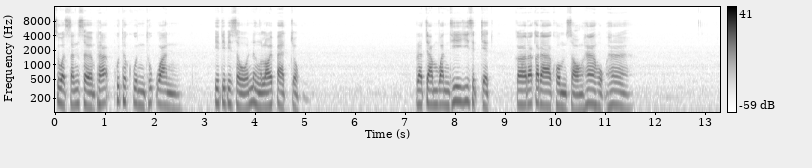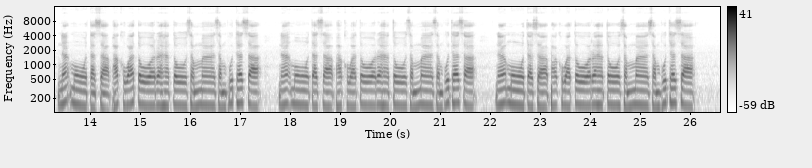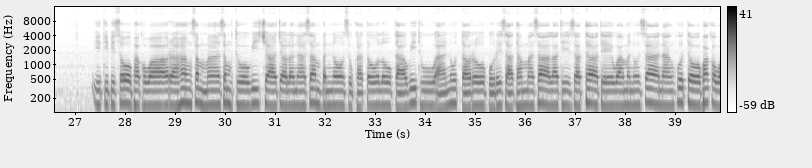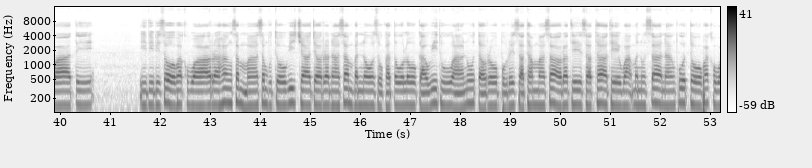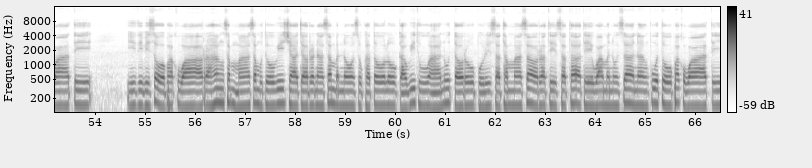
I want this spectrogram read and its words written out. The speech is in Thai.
สวดสรรเสริญพระพุทธคุณทุกวัน อิติปิโส 108 จบ ประจำวันที่ 27 กรกฎาคม 2565 นะโมตัสสะภะคะวะโตอะระหะโต สัมมาสัมพุทธัสสะ นะโมตัสสะภะคะวะโตอะระหะโต สัมมาสัมพุทธัสสะ นะโมตัสสะภะคะวะโตอะระหะโต สัมมาสัมพุทธัสสะ อิติปิโสภะคะวาอระหังสัมมาสัมพุทโธวิชาจารณาสัมปันโนสุขโตโลกาวิทูอนุตตโรปุริสธรรมสาลาธิสัทธาเทวามนุสานังพุทโธภะคะวาติอิติปิโสภะคะวาอระหังสัมมาสัมพุทโธวิชาจารณาสัมปันโนสุขโตโลกาวิทูอนุตตโรปุริสธรรมสาลาธิสัทธาเทวามนุสานังพุทโธภะคะวาติ อิติปิโสภะควาอระหังสัมมาสัมพุทโธวิชาจารณาสัมปันโนสุขโตโลกาวิทูอานุตตโรปุริสธรรมาสารติสัทธาเทวามนุสานังพุทโธภะควาติ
